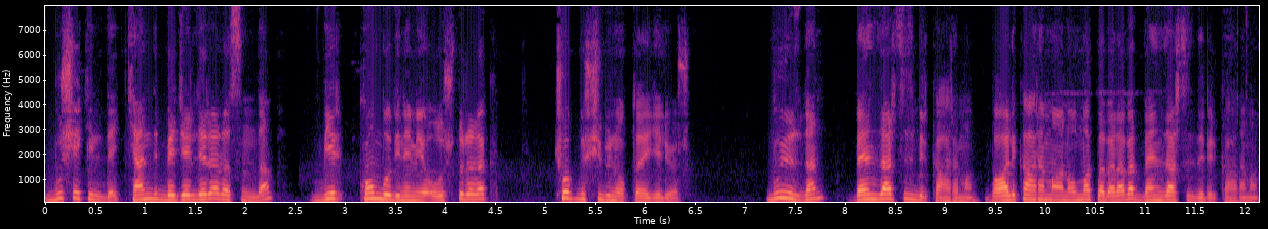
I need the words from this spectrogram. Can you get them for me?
bu şekilde kendi becerileri arasında bir combo dinamiği oluşturarak çok güçlü bir noktaya geliyor. Bu yüzden benzersiz bir kahraman. Vali kahraman olmakla beraber benzersiz de bir kahraman.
